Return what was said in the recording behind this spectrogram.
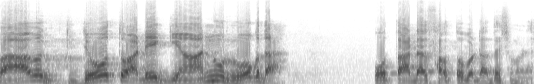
ਭਾਵ ਜੋ ਤੁਹਾਡੇ ਗਿਆਨ ਨੂੰ ਰੋਕਦਾ, ਉਹ ਤੁਹਾਡਾ ਸਭ ਤੋਂ ਵੱਡਾ ਦੁਸ਼ਮਣ ਹੈ।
